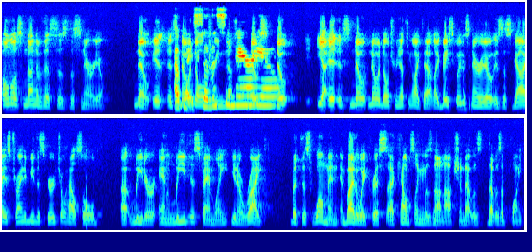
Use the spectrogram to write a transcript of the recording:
almost none of this is the scenario. No, it, it's no Okay, so adultery. the nothing, scenario- no, no, yeah, it, it's no no adultery, nothing like that. Like basically, the scenario is this guy is trying to be the spiritual household uh, leader and lead his family, you know, right. But this woman, and by the way, Chris, uh, counseling was not an option. That was that was a point.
